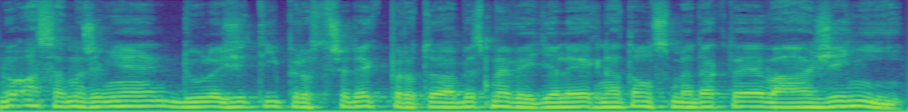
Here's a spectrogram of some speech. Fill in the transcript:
No a samozřejmě důležitý prostředek pro to, aby jsme věděli, jak na tom jsme, tak to je vážení.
